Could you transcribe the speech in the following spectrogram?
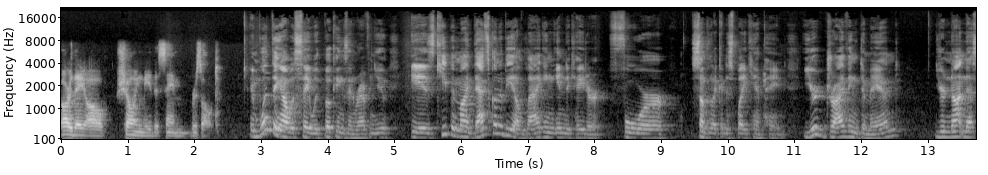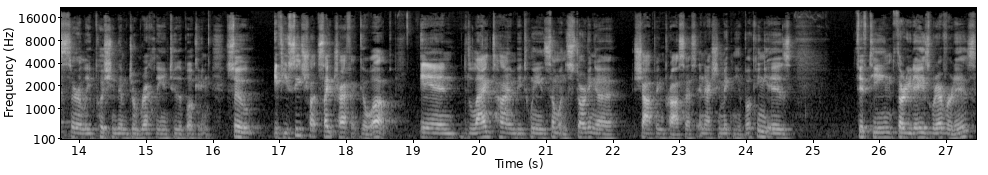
are they all showing me the same result? And one thing i would say with bookings and revenue is keep in mind that's going to be a lagging indicator for something like a display campaign. You're driving demand you're not necessarily pushing them directly into the booking. So if you see site traffic go up and the lag time between someone starting a shopping process and actually making a booking is 15, 30 days, whatever it is.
